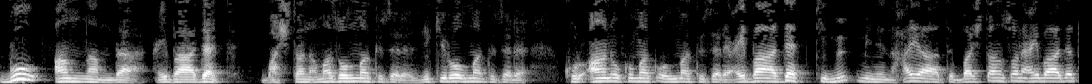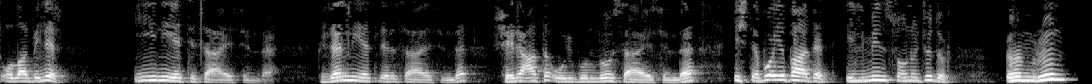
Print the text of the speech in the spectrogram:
Bu anlamda ibadet, başta namaz olmak üzere, zikir olmak üzere, Kur'an okumak olmak üzere ibadet ki müminin hayatı baştan sona ibadet olabilir. İyi niyeti sayesinde, güzel niyetleri sayesinde, şeriata uygunluğu sayesinde işte bu ibadet ilmin sonucudur. Ömrün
